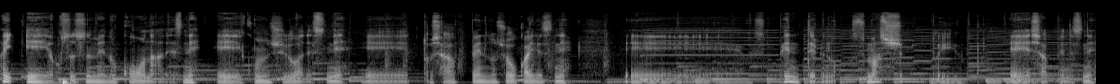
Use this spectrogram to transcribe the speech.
はい、えー、おすすめのコーナーですね。えー、今週はですね、えー、っと、シャープペンの紹介ですね。えー、ぺんてるのスマッシュという、えー、シャープペンですね。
